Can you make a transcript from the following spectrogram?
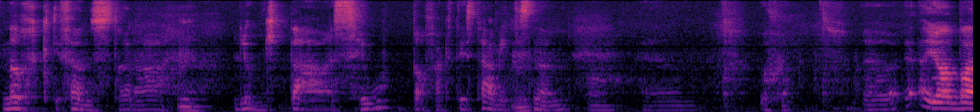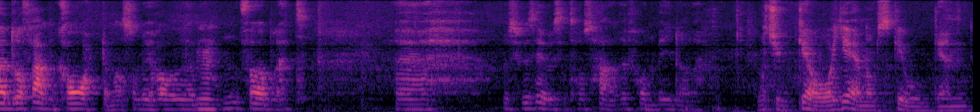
Mörkt i fönstren. Mm. Luktar sopor faktiskt här mitt i Mm. snön. Usch. Eh, Jag börjar dra fram kartorna som vi har eh, Mm. förberett. Eh, Nu ska vi se hur vi ska ta oss härifrån vidare. Vi måste ju gå genom skogen,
